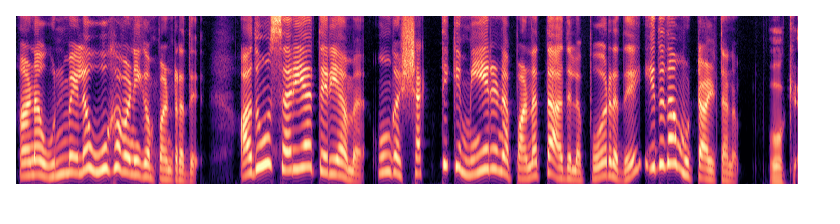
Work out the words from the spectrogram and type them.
ஆனா உண்மையில ஊக வணிகம் பண்றது. அதுவும் சரியா தெரியாம உங்க சக்திக்கு மீறின பணத்தை அதுல போடுறது இதுதான் முட்டாள்தனம். ஓகே.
